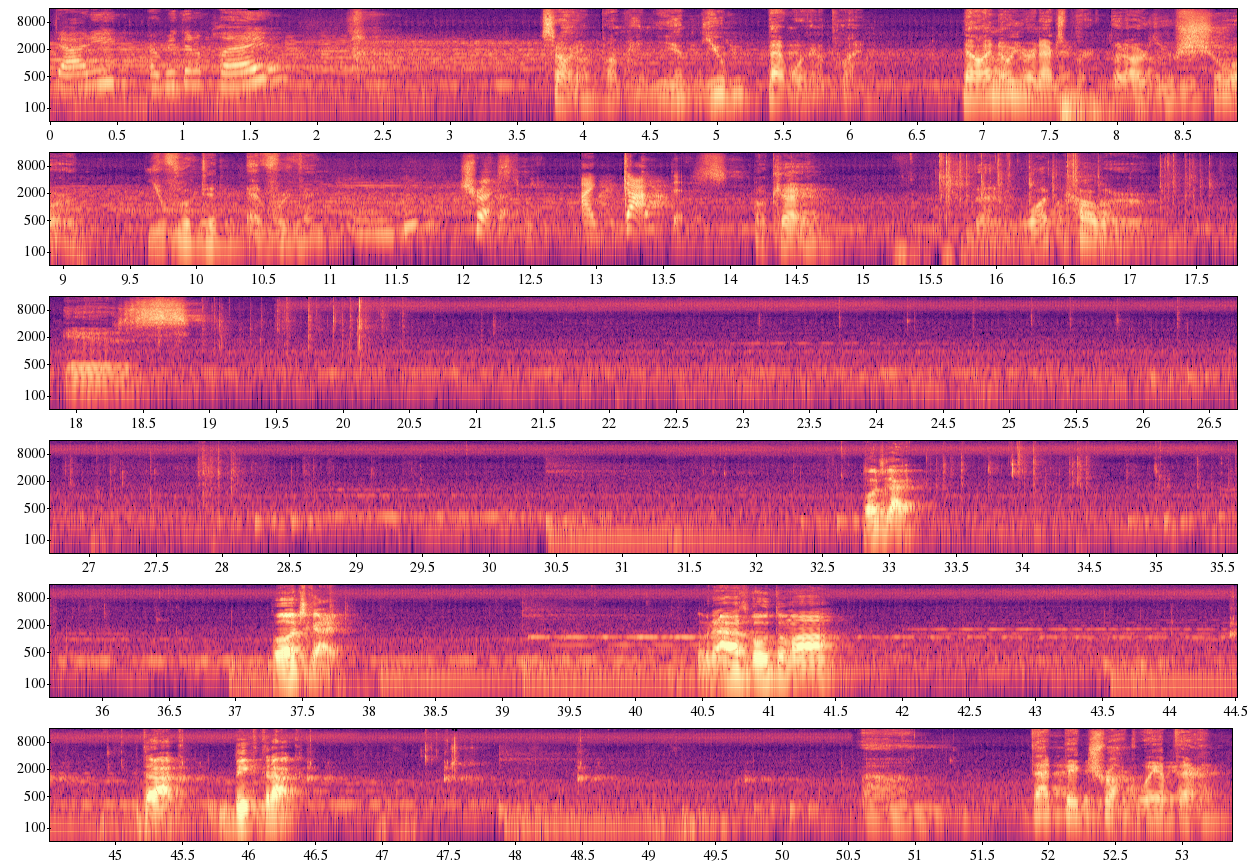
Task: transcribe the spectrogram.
Daddy, are we gonna play? Sorry, Pumpkin. You, you bet we're gonna play. Now, I know you're an expert, but are you sure you've looked at everything? Mm-hmm. Trust me, I got this. Okay. Then what color is. Počkaj. Počkaj. Dobre, najviac bol to má... Truck. Big truck. Um, That big truck way up there.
